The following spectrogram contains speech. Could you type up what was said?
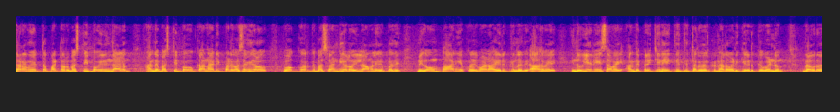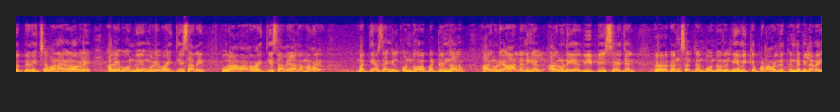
தரம் உயர்த்தப்பட்ட ஒரு பஸ் டிப்போ இருந்தாலும் அந்த பஸ் டிப்போவுக்கான அடிப்படை வசதிகளோ போக்குவரத்து பஸ் வண்டிகளோ இல்லாமல் இருப்பது மிகவும் பாரிய குறைபாடாக இருக்கின்றது. ஆகவே இந்த உயரிய சபை அந்த பிரச்சனையை தீர்த்து தருவதற்கு நடவடிக்கை எடுக்க வேண்டும். கௌரவ பிரதி சபாநாயகர் அவர்களே அதே போன்று எங்களுடைய வைத்தியசாலை ஒரு ஆதார வைத்தியசாலையாக மர மத்திய அரசாங்கில் கொண்டு வரப்பட்டிருந்தாலும் அதனுடைய ஆளணிகள் அதனுடைய விபி சேஜன் கன்சல்டன்ட் போன்றவர்கள் நியமிக்கப்படாமல் இருக்கின்ற நிலைமை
